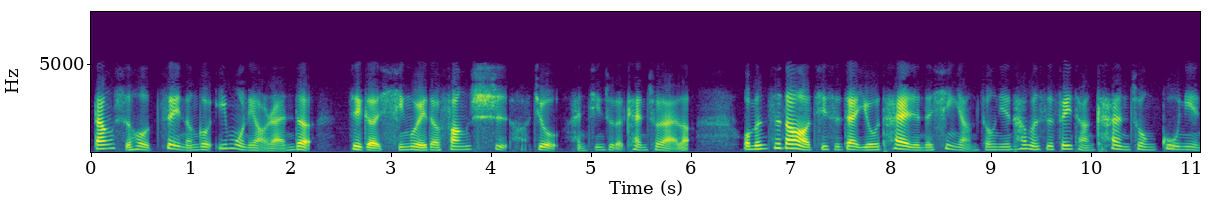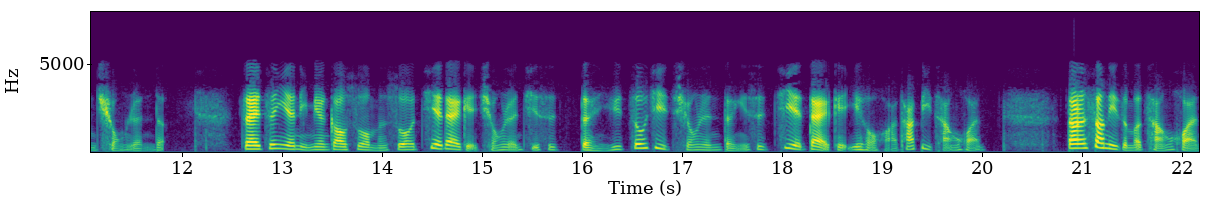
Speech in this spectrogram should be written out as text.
当时候最能够一目了然的这个行为的方式，哈，就很清楚的看出来了。我们知道，其实，在犹太人的信仰中间，他们是非常看重顾念穷人的。在箴言里面告诉我们说，借贷给穷人，其实等于周济穷人，等于是借贷给耶和华，他必偿还。当然，上帝怎么偿还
